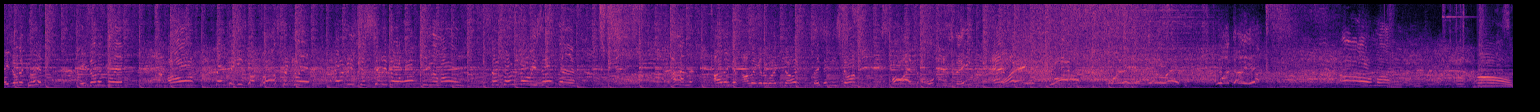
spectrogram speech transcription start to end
he's on a clip. He's on a clip. Oh, they think he's got past the clip. Envy's just sitting there watching them all. They don't know he's out there. And are they, are they going to work? No, they think he's gone. Oh, and oh, Envy! Envy! What? What are you doing? What are you? Oh my! Oh!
